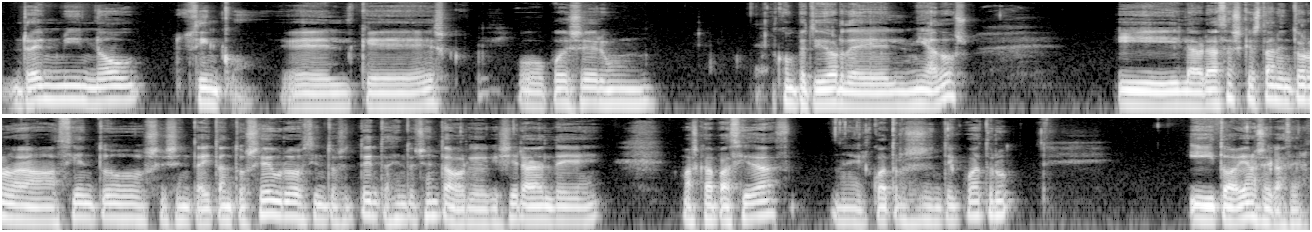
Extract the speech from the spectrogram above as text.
Redmi Note 5, el que es o puede ser un competidor del Mi A2 y la verdad es que están en torno a 160 y tantos euros, 170, 180, porque quisiera el de más capacidad, el 464. Y todavía no sé qué hacer.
